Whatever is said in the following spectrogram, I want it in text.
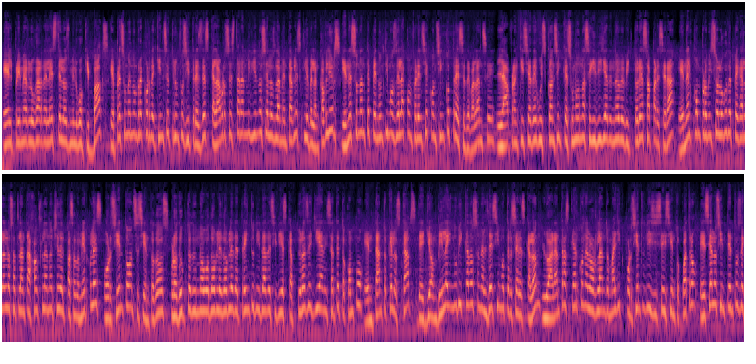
El primer lugar del este, los Milwaukee Bucks, que presumen un récord de 15 triunfos y 3 descalabros, estarán midiéndose a los lamentables Cleveland Cavaliers, quienes son antepenúltimos de la conferencia con 5-13 de balance. La franquicia de Wisconsin, que suma una seguidilla de 9 victorias, aparecerá en el compromiso luego de pegarle a los Atlanta Hawks la noche del pasado miércoles por 111-102, producto de un nuevo doble-doble de 30 unidades y 10 capturas de Giannis Antetokounmpo, en tanto que los Caps de John Villain, ubicados en el décimo tercer escalón, lo harán trasquear con el Orlando Magic por 116-104, pese a los intentos de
